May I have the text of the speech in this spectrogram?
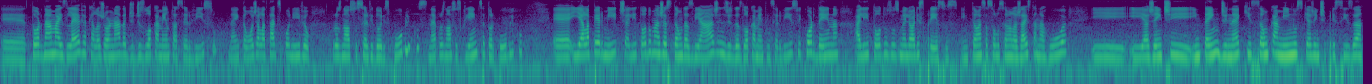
é, tornar mais leve aquela jornada de deslocamento a serviço. Né? Então, hoje ela está disponível para os nossos servidores públicos, né, para os nossos clientes setor público é, e ela permite ali toda uma gestão das viagens de deslocamento em serviço e coordena ali todos os melhores preços. Então essa solução ela já está na rua e, e a gente entende né, que são caminhos que a gente precisa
